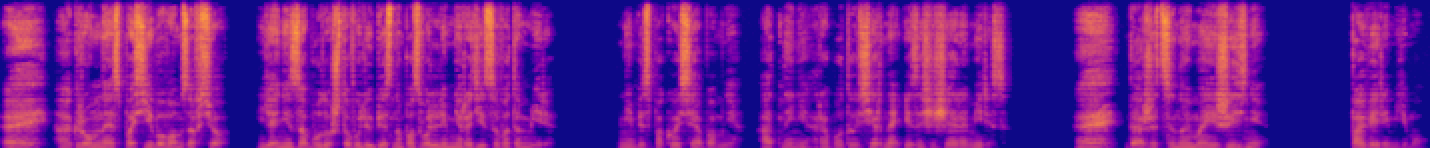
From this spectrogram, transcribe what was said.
Эй, огромное спасибо вам за все. Я не забуду, что вы любезно позволили мне родиться в этом мире. Не беспокойся обо мне. Отныне работаю усердно и защищаю Рамирес. Эй, даже ценой моей жизни. Поверим ему.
